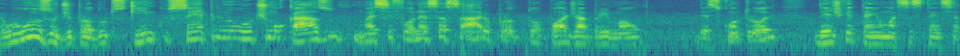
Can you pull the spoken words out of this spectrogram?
o uso de produtos químicos sempre no último caso, mas se for necessário, o produtor pode abrir mão desse controle, desde que tenha uma assistência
